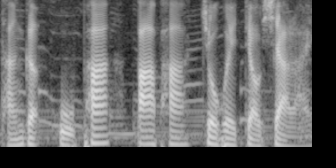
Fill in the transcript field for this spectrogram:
弹个五趴八趴就会掉下来。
